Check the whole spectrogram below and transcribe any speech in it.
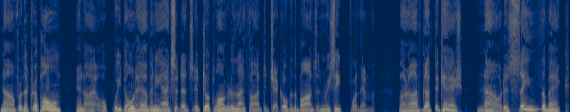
Now for the trip home, and I hope we don't have any accidents. It took longer than I thought to check over the bonds and receipt for them, but I've got the cash. Now to save the bank."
